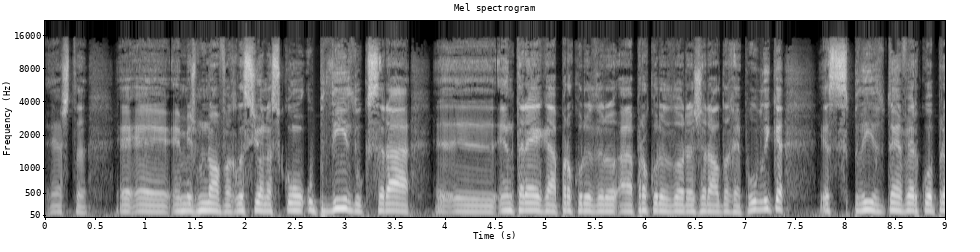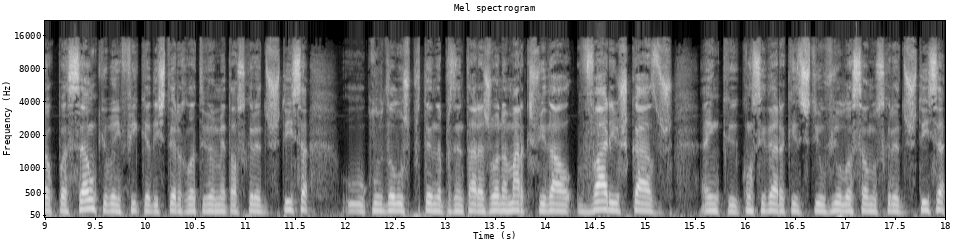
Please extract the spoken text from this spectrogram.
esta é, é, é mesmo nova, relaciona-se com o pedido que será eh, entregue à Procuradora-Geral Procuradora da República. Esse pedido tem a ver com a preocupação que o Benfica diz ter relativamente ao segredo de justiça. O Clube da Luz pretende apresentar a Joana Marques Vidal vários casos em que considera que existiu violação do segredo de justiça,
